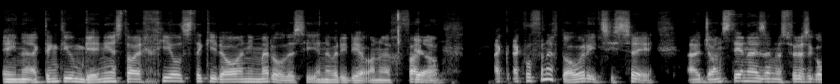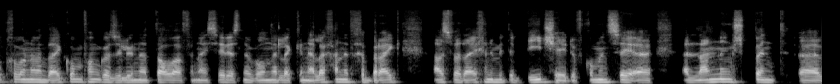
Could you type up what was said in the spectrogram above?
En uh, ek dink die Umgeni is daai geel stukkie daar in die middel, dis die ene wat die DA nou gevat het. Ja. Ek ek wil vinnig daaroor ietsie sê. Uh John Steenhuisen was vreeslik opgewonde want hy kom van KwaZulu-Natal af en hy sê dis nou wonderlik en hulle gaan dit gebruik as wat hy genoem het 'n beachhead of kom ons sê 'n 'n landingspunt uh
